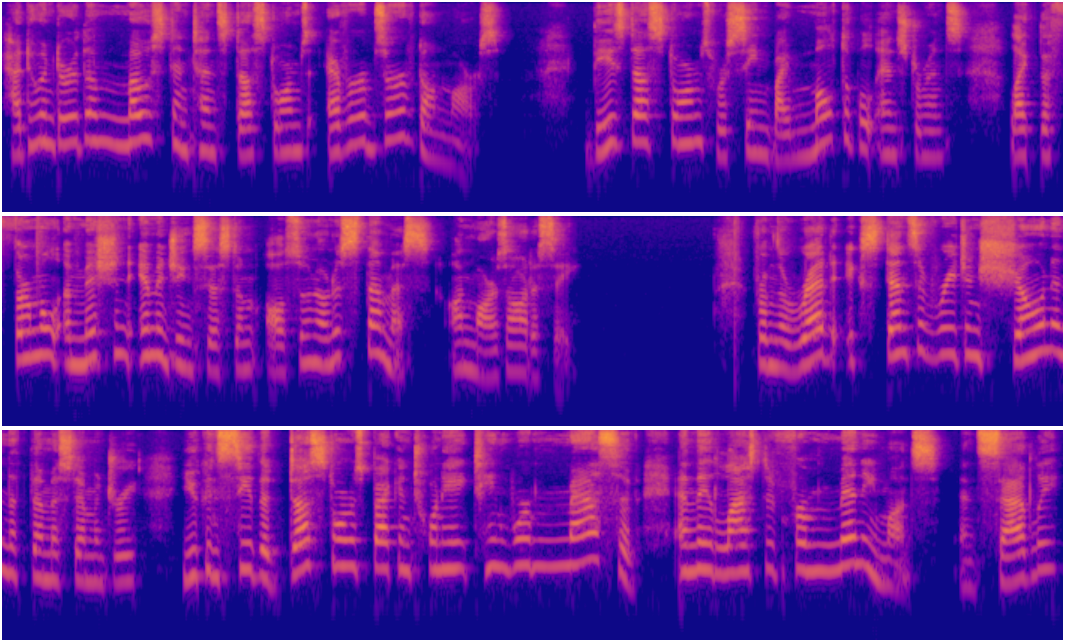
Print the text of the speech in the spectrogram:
had to endure the most intense dust storms ever observed on Mars. These dust storms were seen by multiple instruments like the Thermal Emission Imaging System, also known as THEMIS, on Mars Odyssey. From the red, extensive region shown in the THEMIS imagery, you can see the dust storms back in 2018 were massive and they lasted for many months, and sadly,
